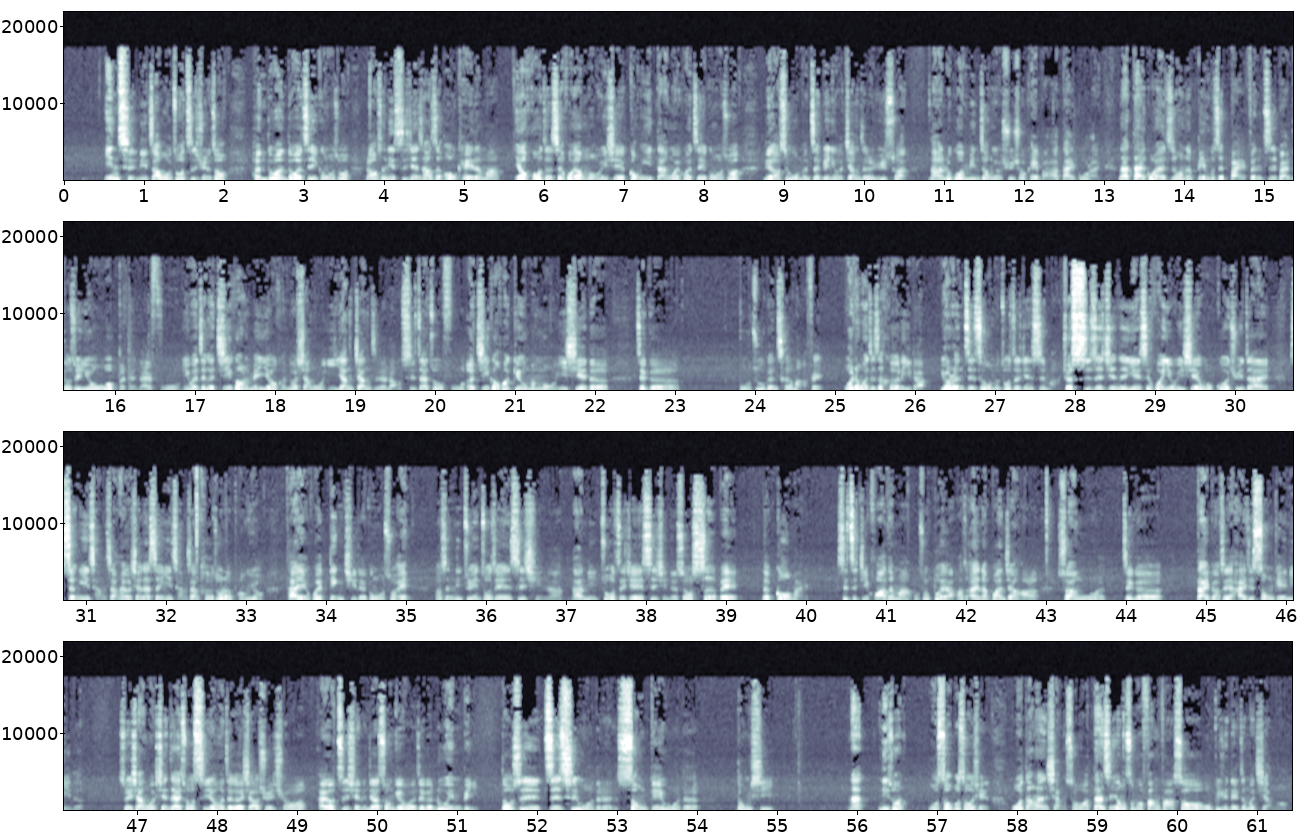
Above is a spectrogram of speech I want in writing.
因此，你找我做咨询的时候，很多人都会自己跟我说：“老师，你时间上是 OK 的吗？”又或者是会有某一些公益单位会直接跟我说：“李老师，我们这边有这样子的预算，那如果民众有需求，可以把它带过来。那带过来之后呢，并不是百分之百都是由我本人来服务，因为这个机构里面也有很多像我一样这样子的老师在做服务，而机构会给我们某一些的这个补助跟车马费。”我认为这是合理的，有人支持我们做这件事嘛？就时至今日，也是会有一些我过去在生意场上，还有现在生意场上合作的朋友，他也会定期的跟我说：“哎，老师，你最近做这件事情呢？那你做这些事情的时候，设备的购买是自己花的吗？”我说：“对啊。”他说：“哎，那不然这样好了，算我这个代表这些孩子送给你的。所以像我现在所使用的这个小雪球，还有之前人家送给我的这个录音笔，都是支持我的人送给我的。”东西，那你说我收不收钱？我当然想收啊，但是用什么方法收？我必须得这么讲哦。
